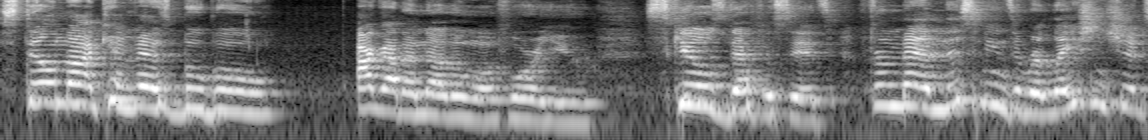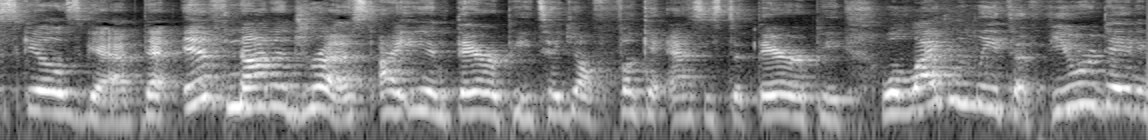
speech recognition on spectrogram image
Still not convinced, boo boo. I got another one for you. Skills deficits. For men, this means a relationship skills gap that, if not addressed, i.e., in therapy, take y'all fucking asses to therapy, will likely lead to fewer dating.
